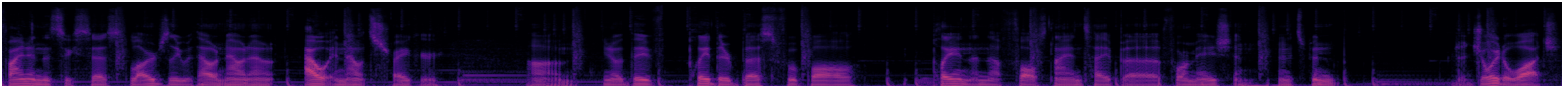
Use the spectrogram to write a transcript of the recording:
finding the success largely without an out and out, out, and out striker. Um, you know, they've played their best football playing in that false nine type uh, formation, and it's been a joy to watch.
